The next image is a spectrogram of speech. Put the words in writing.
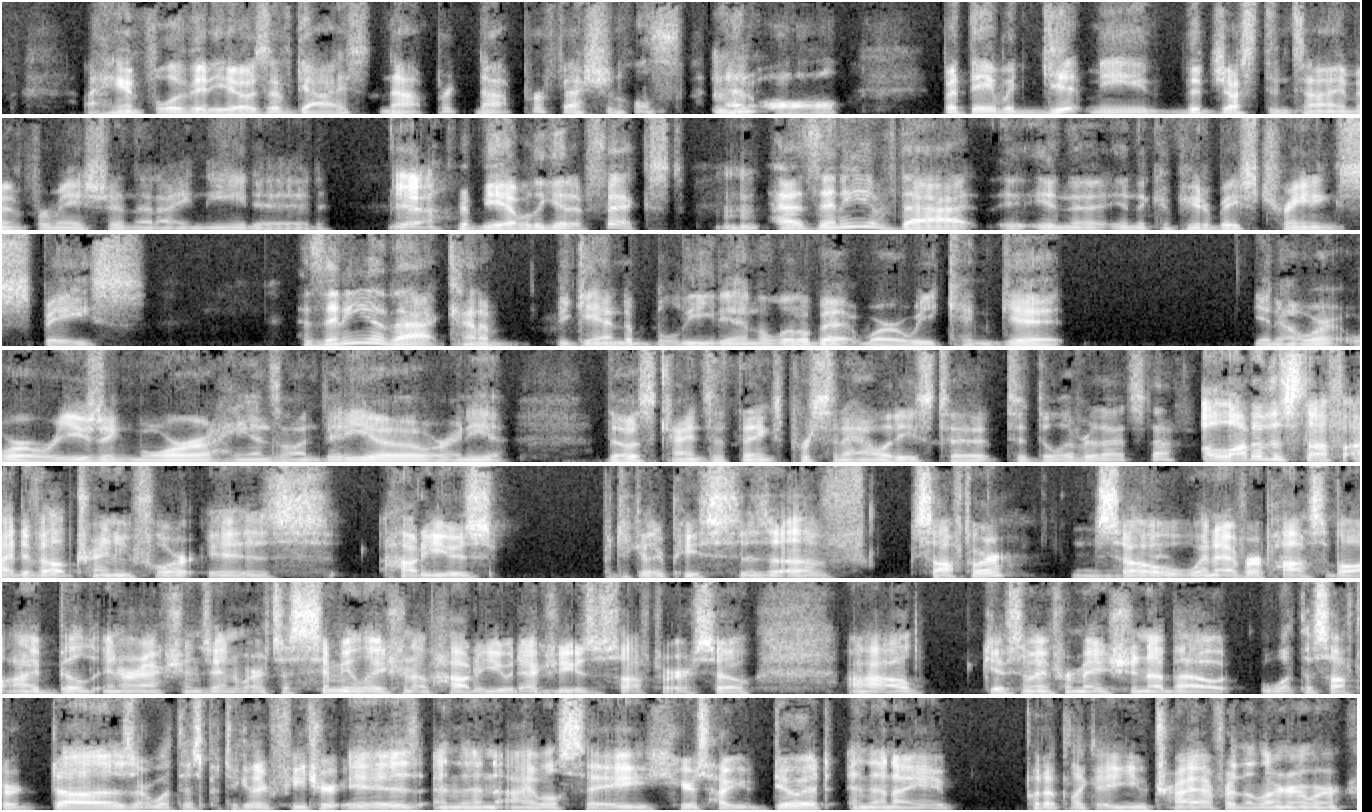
a handful of videos of guys not not professionals mm-hmm. at all, but they would get me the just in time information that I needed yeah to be able to get it fixed mm-hmm. has any of that in the in the computer based training space has any of that kind of began to bleed in a little bit where we can get you know where, where we're using more hands-on video or any of those kinds of things personalities to to deliver that stuff a lot of the stuff i develop training for is how to use particular pieces of software Mm, so whenever possible, I build interactions in where it's a simulation of how do you would actually mm. use the software. So uh, I'll give some information about what the software does or what this particular feature is, and then I will say, here's how you do it, and then I put up like a you try out for the learner where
